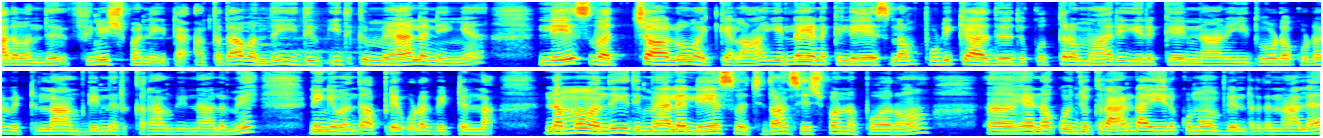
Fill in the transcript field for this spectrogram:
அதை வந்து ஃபினிஷ் பண்ணிக்கிட்டேன். அப்போ தான் வந்து இது இதுக்கு மேலே நீங்கள் லேஸ் வச்சாலும் வைக்கலாம். இல்லை எனக்கு லேஸ்லாம் பிடிக்காது அது குத்துற மாதிரி இருக்குது நான் இதோட கூட விட்டுடலாம் அப்படின்னு இருக்கிறேன் அப்படின்னாலுமே நீங்கள் வந்து அப்படியே கூட விட்டுடலாம். நம்ம வந்து இது மேலே லேஸ் வச்சு தான் ஸ்டிச் பண்ண போகிறோம் ஏன்னா கொஞ்சம் கிராண்டாக இருக்கணும் அப்படின்றதுனால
